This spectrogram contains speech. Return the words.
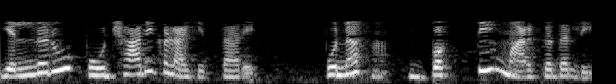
ಎಲ್ಲರೂ ಪೂಜಾರಿಗಳಾಗಿದ್ದಾರೆ. ಪುನಃ ಭಕ್ತಿ ಮಾರ್ಗದಲ್ಲಿ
